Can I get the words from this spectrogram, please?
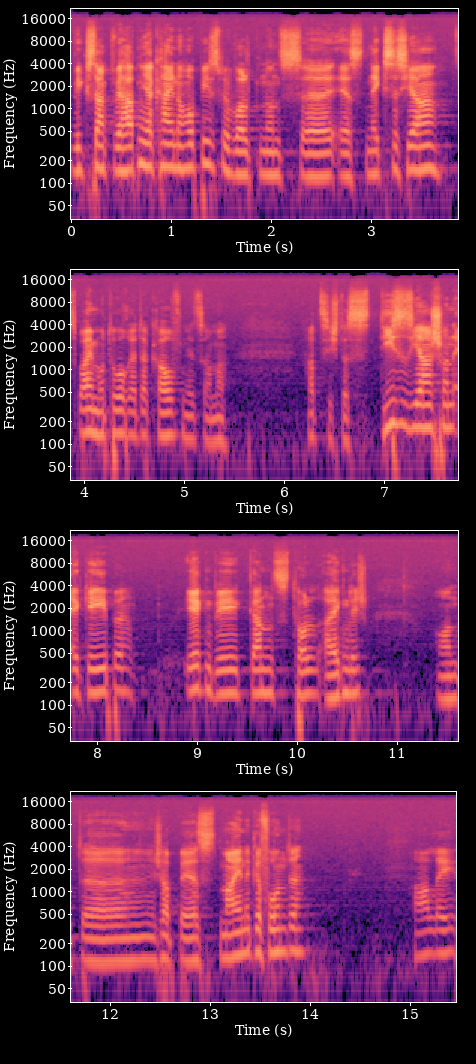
wie gesagt, wir hatten ja keine Hobbys. Wir wollten uns äh, erst nächstes Jahr zwei Motorräder kaufen. Jetzt wir, hat sich das dieses Jahr schon ergeben. Irgendwie ganz toll eigentlich. Und äh, ich habe erst meine gefunden, Harley.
